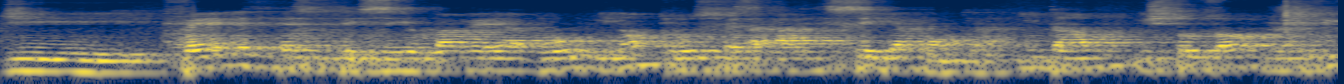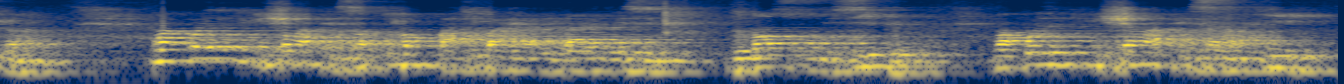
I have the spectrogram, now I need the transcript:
de, férias e décimo terceiro para vereador e não trouxe para essa casa que seria contra. Então, estou só justificando. Uma coisa que me chama a atenção aqui, vamos partir para a realidade desse, do nosso município, uma coisa que me chama a atenção aqui,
